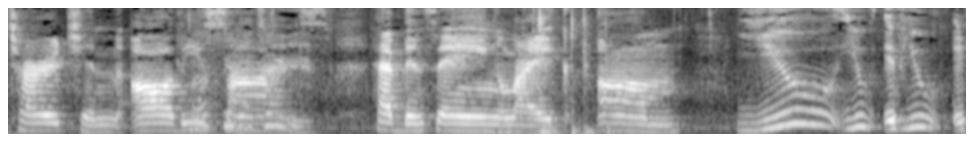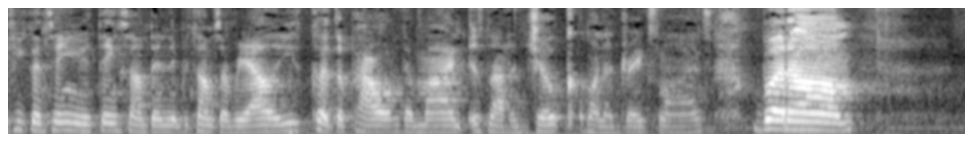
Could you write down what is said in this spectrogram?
church and all these signs have been saying like um you you if you if you continue to think something it becomes a reality because the power of the mind is not a joke one of drake's lines. But um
